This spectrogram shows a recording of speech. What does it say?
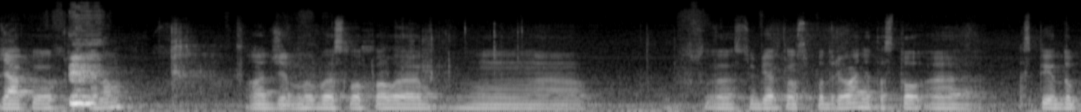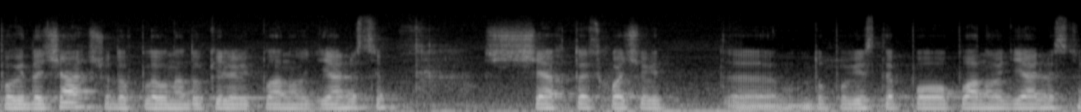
Дякую, Христина. Отже, ми вислухали е, суб'єкта господарювання та е, співдоповідача щодо впливу на довкілля від планової діяльності. Ще хтось хоче від, е, доповісти по плановій діяльності?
